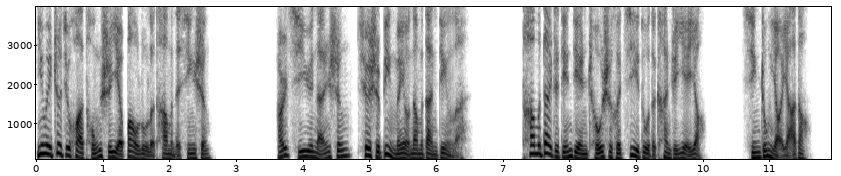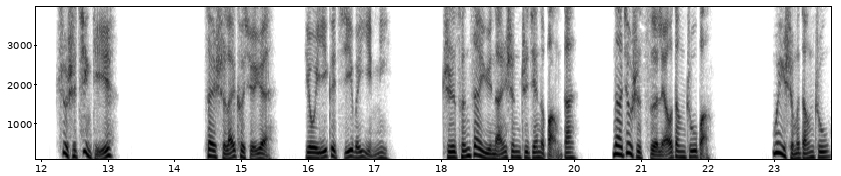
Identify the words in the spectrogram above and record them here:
因为这句话同时也暴露了他们的心声。而其余男生却是并没有那么淡定了。他们带着点点仇视和嫉妒的看着叶耀，心中咬牙道：“这是劲敌。”在史莱克学院有一个极为隐秘、只存在于男生之间的榜单，那就是此辽当珠榜。为什么当珠？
